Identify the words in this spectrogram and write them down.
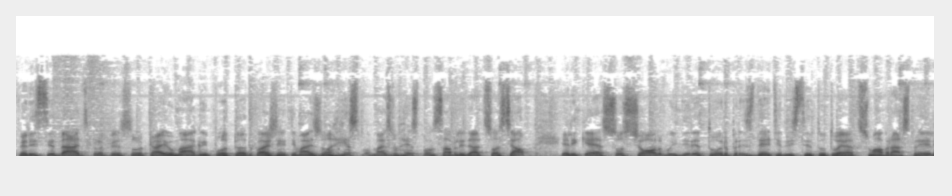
Felicidades, professor Caio Magri, portanto, com a gente mais uma, mais uma responsabilidade social. Ele que é sociólogo e diretor, presidente do Instituto Edson. Um abraço para ele.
